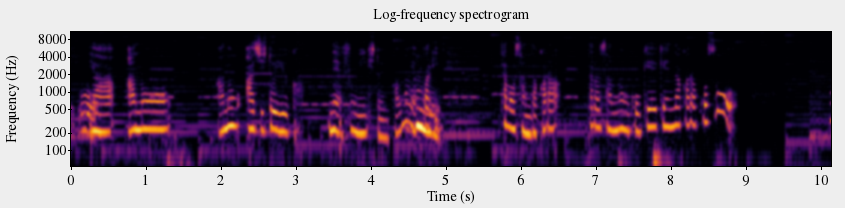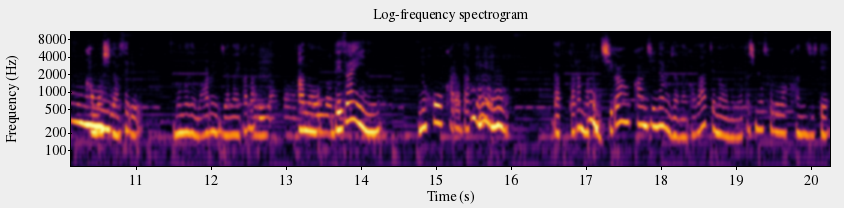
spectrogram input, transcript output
けど。いやあのあの味というかね雰囲気というかはやっぱり、うん。太郎さんだから太郎さんのご経験だからこそうん。醸し出せるものでもあるんじゃないかな、あのデザインの方からだけうんうんうん。だったらまた違う感じになるんじゃないかなっていうのはね私もそれは感じて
